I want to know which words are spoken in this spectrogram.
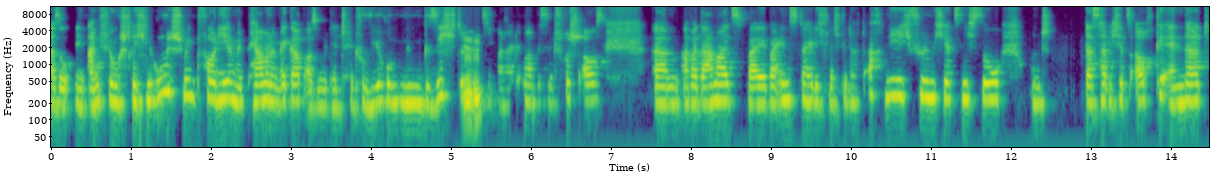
also in Anführungsstrichen ungeschminkt vor dir mit Permanent Make-up, also mit der Tätowierung im Gesicht. Mhm. Sieht man halt immer ein bisschen frisch aus. Ähm, aber damals bei, bei Insta hätte ich vielleicht gedacht, ach nee, ich fühle mich jetzt nicht so. Und das habe ich jetzt auch geändert,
